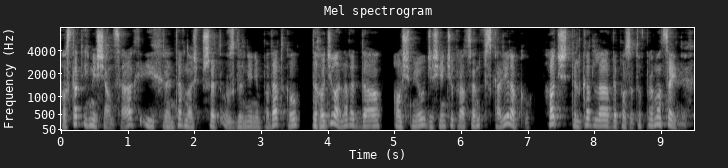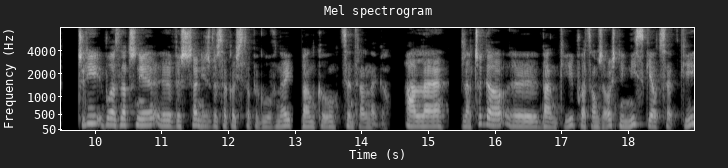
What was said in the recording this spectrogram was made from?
W ostatnich miesiącach ich rentowność przed uwzględnieniem podatku dochodziła nawet do 8-10% w skali roku, choć tylko dla depozytów promocyjnych, czyli była znacznie y, wyższa niż wysokość stopy głównej banku centralnego. Ale dlaczego y, banki płacą żałośnie niskie odsetki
